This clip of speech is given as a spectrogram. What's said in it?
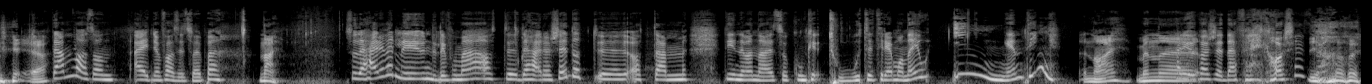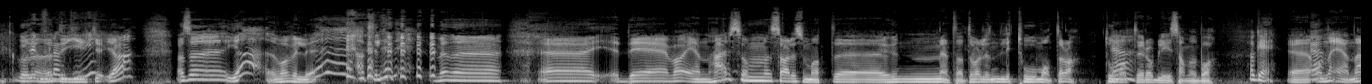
ja. Dem var sånn Jeg har ikke noe fasitsvar på det. Nei. Så det her er veldig underlig for meg at det her har skjedd. At, uh, at dem, dine venner er så konkrete To til tre måneder er jo ingenting! Nei, men eh, Herregud, kanskje det er derfor jeg ikke har sett Ja, det kan godt denne. hende du gir ikke Ja, altså Ja, det var veldig Aksel Hennie. Men eh, eh, det var en her som sa liksom at uh, hun mente at det var liksom litt to måneder, da. To Ja. måter å bli sammen på. Ok. Eh, ja. Og den ene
